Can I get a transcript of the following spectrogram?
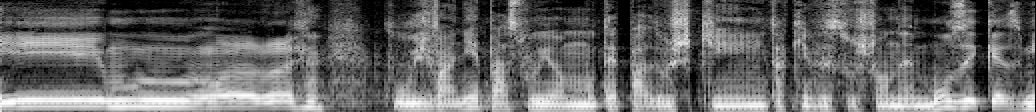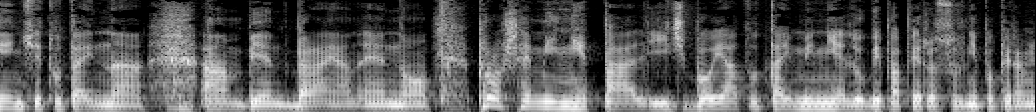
I mm, kuźwa, nie pasują mu te paluszki takie wysuszone. Muzykę zmieńcie tutaj na ambient Brian Eno. Proszę mi nie palić, bo ja tutaj nie lubię papierosów, nie popieram.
